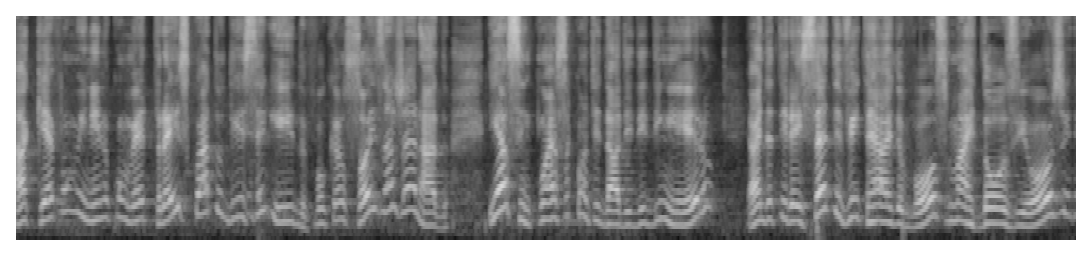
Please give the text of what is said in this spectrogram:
Aqui é para um menino comer três, quatro dias seguidos, porque eu sou exagerado. E assim, com essa quantidade de dinheiro, eu ainda tirei 120 reais do bolso, mais 12 hoje.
